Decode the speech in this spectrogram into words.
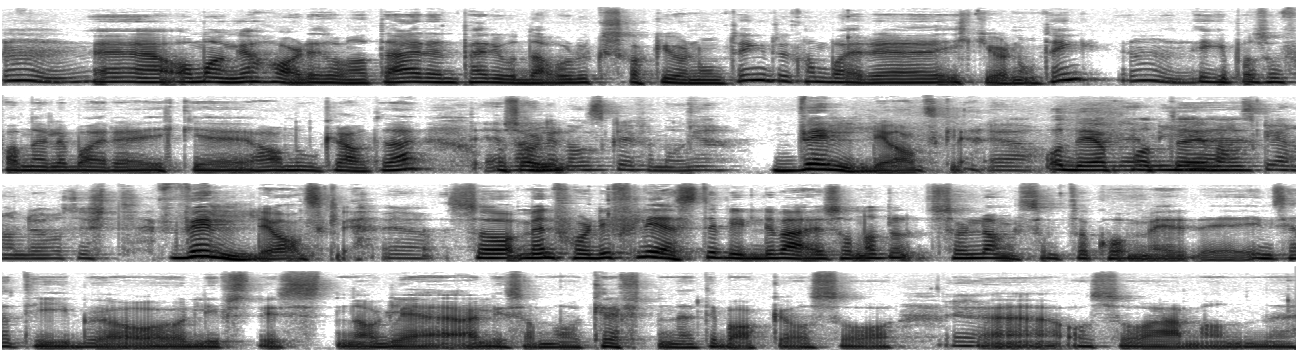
Mm. Eh, Og mange har det sånn at det er en periode hvor du skal ikke gjøre noen ting. Du kan bare ikke gjøre noen ting. Mm. Ligge på sofaen eller bare ikke ha noe krav til deg. Det er så- veldig vanskelig for mange. Veldig vanskelig. Ja. Det Det er en mye måte vanskeligere enn det høres ut. Veldig vanskelig. Ja. Så, men for de fleste vil det være sånn at så langsomt så kommer initiativet og livslysten og, glede, liksom, og kreftene tilbake, og så, Ja. eh, og så er man eh,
